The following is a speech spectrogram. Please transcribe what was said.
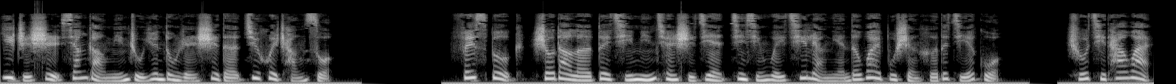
一直是香港民主运动人士的聚会场所。Facebook 收到了对其民权实践进行为期两年的外部审核的结果。除其他外，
